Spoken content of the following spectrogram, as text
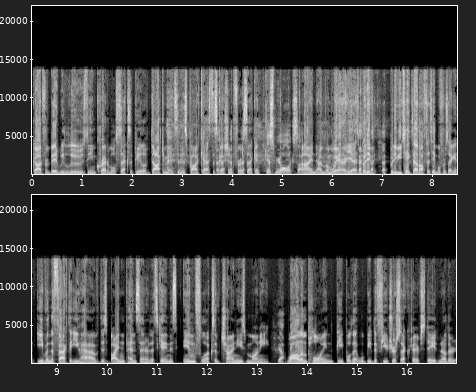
God forbid we lose the incredible sex appeal of documents in this podcast discussion for a second. Gets me all excited. I, am aware, yes, but if but if you take that off the table for a second, even the fact that you have this Biden Penn Center that's getting this influx of Chinese money, yeah. while employing the people that will be the future Secretary of State and other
